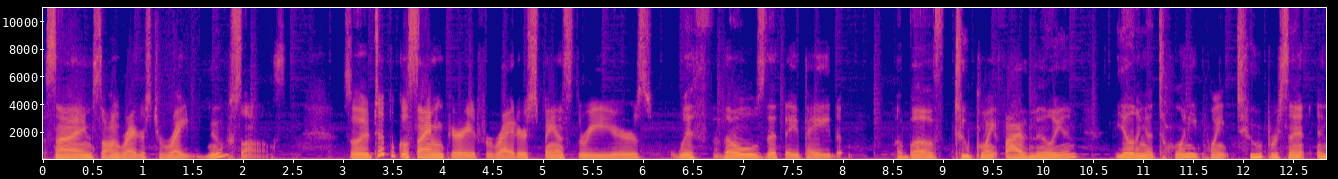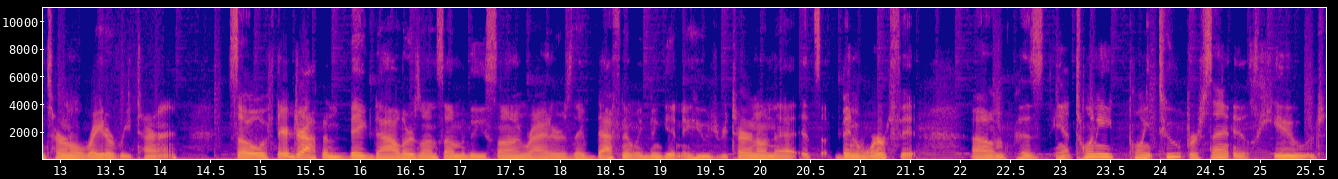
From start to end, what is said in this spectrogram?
sign songwriters to write new songs. So their typical signing period for writers spans 3 years with those that they paid above 2.5 million, yielding a 20.2% internal rate of return. So if they're dropping big dollars on some of these songwriters, they've definitely been getting a huge return on that. It's been worth it because um, yeah, 20.2% is huge.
